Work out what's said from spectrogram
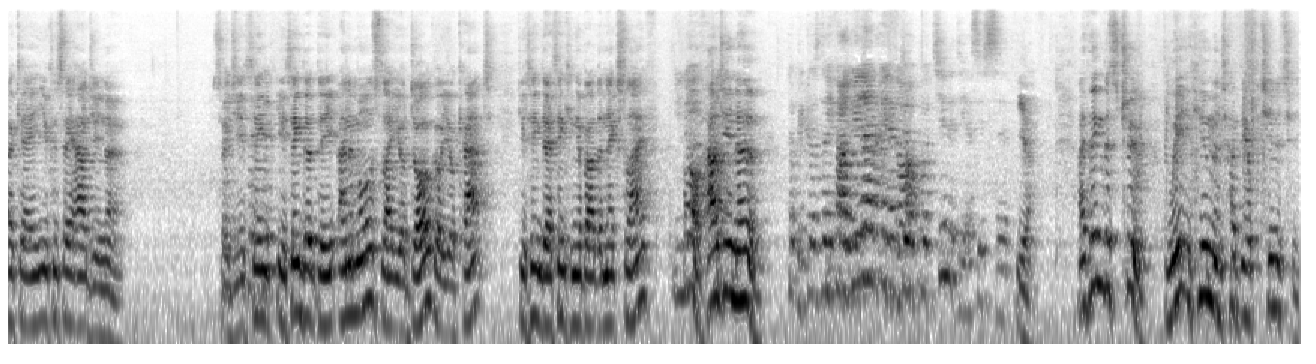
Okay, you can say, "How do you know?" So, do you think you think that the animals, like your dog or your cat, do you think they're thinking about the next life? You know, Oh, how do you know? No, because they don't have have the opportunity, as you said. Yeah, I think that's true. We humans have the opportunity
